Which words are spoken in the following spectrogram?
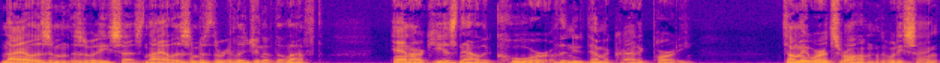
Nihilism, this is what he says nihilism is the religion of the left. Anarchy is now the core of the new Democratic Party. Tell me where it's wrong what he's saying.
